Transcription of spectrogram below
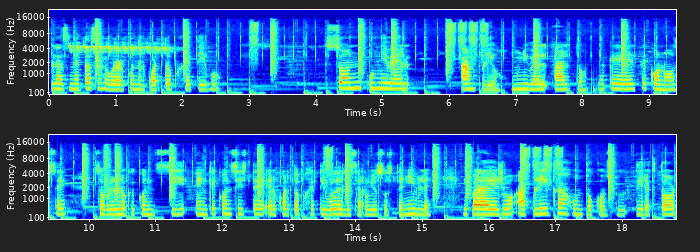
las metas a lograr con el cuarto objetivo son un nivel amplio, un nivel alto, ya que éste conoce sobre lo que en qué consiste el cuarto objetivo del desarrollo sostenible y para ello aplica junto con su director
